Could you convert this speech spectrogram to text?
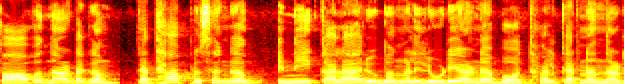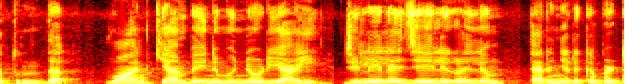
പാവനാടകം കഥാപ്രസംഗം എന്നീ കലാരൂപങ്ങളിലൂടെയാണ് ബോധവൽക്കരണം നടത്തുന്നത്. വാൻ ക്യാമ്പയിന് മുന്നോടിയായി ജില്ലയിലെ ജയിലുകളിലും തെരഞ്ഞെടുക്കപ്പെട്ട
